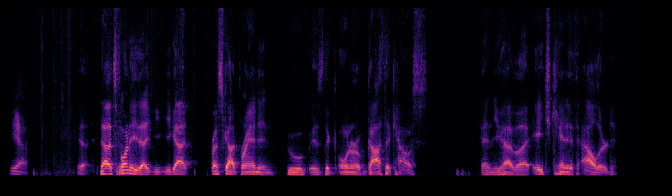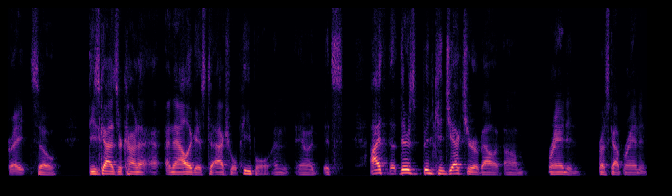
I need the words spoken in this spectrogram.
Yeah, yeah. Now it's funny that you got Prescott Brandon, who is the owner of Gothic House, and you have uh, H. Kenneth Allard, right? So these guys are kind of analogous to actual people, and you know it's I there's been conjecture about um, Brandon Prescott Brandon.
